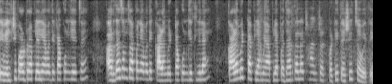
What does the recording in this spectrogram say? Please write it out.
ते वेलची पावडर आपल्याला यामध्ये टाकून घ्यायचं आहे. अर्धा चमचा आपण यामध्ये काळं मीठ टाकून घेतलेलं आहे. काळं मीठ टाकल्यामुळे आपल्या पदार्थाला छान चटपटी तशी चव येते.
